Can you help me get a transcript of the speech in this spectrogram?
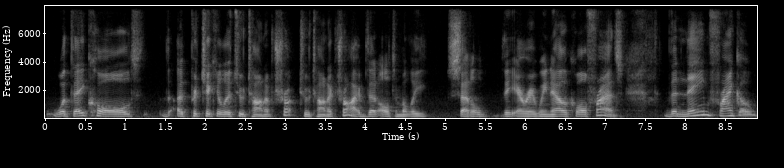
what they called a particular Teutonic, tri- Teutonic tribe that ultimately settled the area we now call France. The name Franco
